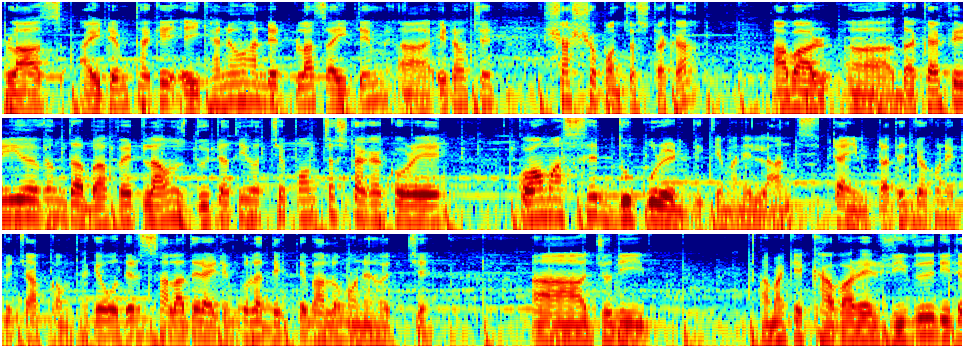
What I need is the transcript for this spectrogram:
প্লাস আইটেম থাকে। এইখানেও হান্ড্রেড প্লাস আইটেম এটা হচ্ছে সাতশো পঞ্চাশ টাকা। আবার দ্য ক্যাফেরিও এবং দ্য বাফেট লাউঞ্জ দুইটাতেই হচ্ছে পঞ্চাশ টাকা করে। কম আসছে দুপুরের দিকে মানে লাঞ্চ টাইমটাতে যখন একটু চাপ কম থাকে, ওদের সালাদের আইটেমগুলো দেখতে ভালো মনে হচ্ছে। যদি আমাকে খাবারের রিভিউ দিতে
